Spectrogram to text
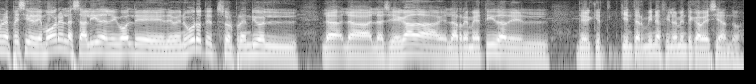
una, especie de demora en la salida en el gol de, de te sorprendió el, la, la, llegada, la arremetida del, del que, quien termina finalmente cabeceando?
